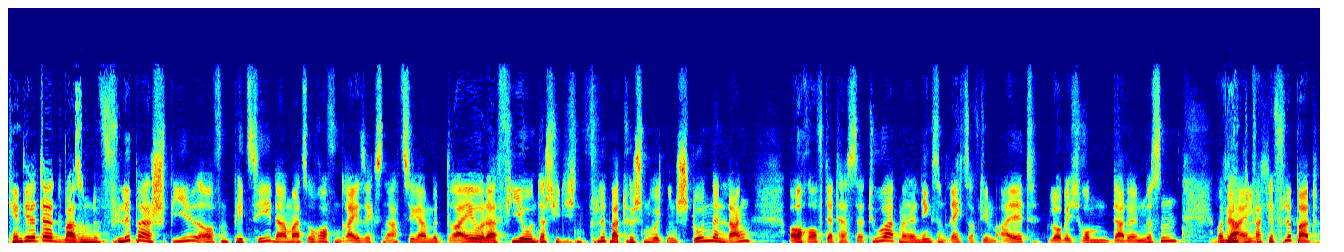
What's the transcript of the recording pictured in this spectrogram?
Kennt ihr das? War so ein Flipperspiel auf dem PC, damals auch auf dem 386er mit drei oder vier unterschiedlichen Flippertischen, wo ich dann stundenlang auch auf der Tastatur hat man dann links und rechts auf dem Alt, glaube ich, rumdaddeln müssen und da Wirklich? einfach geflippert.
